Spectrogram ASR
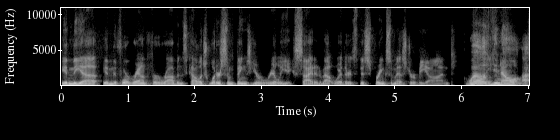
in the uh, in the foreground for Robbins College, what are some things you're really excited about, whether it's this spring semester or beyond? Well, you know, I,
